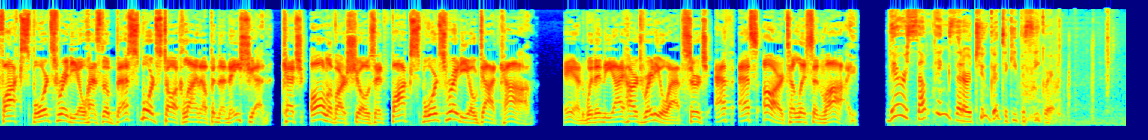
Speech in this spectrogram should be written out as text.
Fox Sports Radio has the best sports talk lineup in the nation. Catch all of our shows at foxsportsradio.com. And within the iHeartRadio app, search FSR to listen live. There are some things that are too good to keep a secret.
